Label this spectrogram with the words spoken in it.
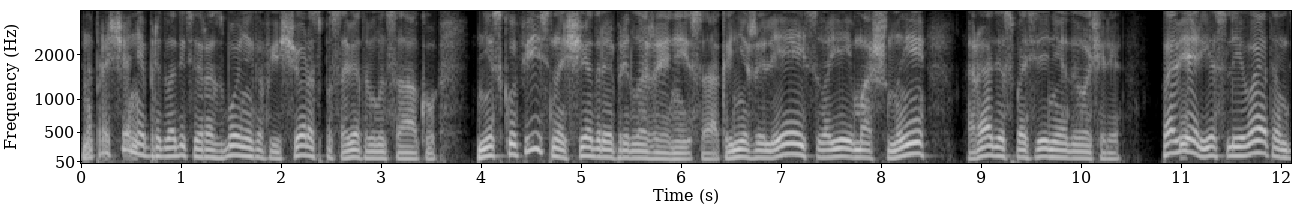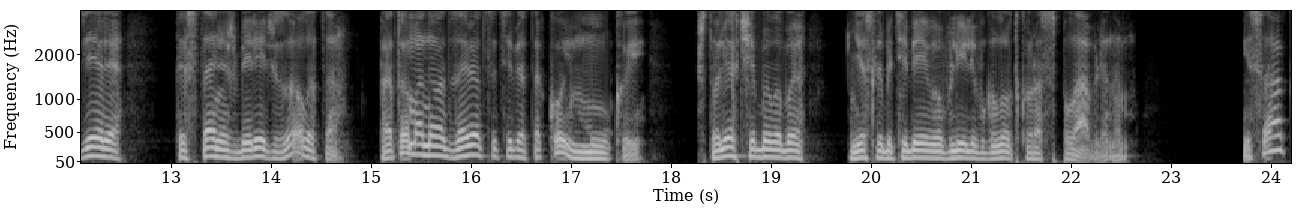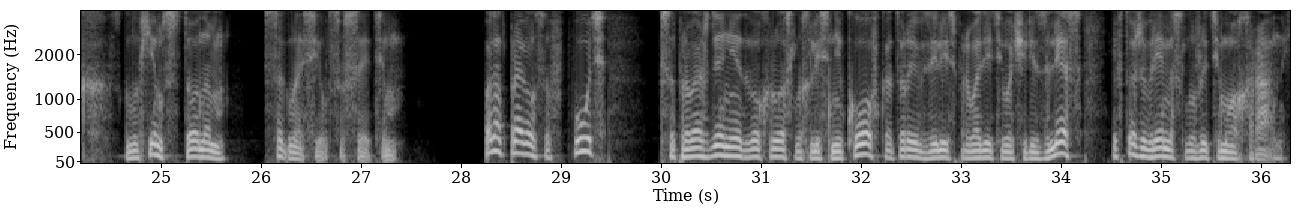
На прощание предводитель разбойников еще раз посоветовал Исааку «Не скупись на щедрое предложение, Исаак, и не жалей своей мошны ради спасения дочери. Поверь, если и в этом деле ты станешь беречь золото, потом оно отзовется тебе такой мукой, что легче было бы, если бы тебе его влили в глотку расплавленным». Исаак с глухим стоном согласился с этим. Он отправился в путь, в сопровождении двух рослых лесников, которые взялись проводить его через лес и в то же время служить ему охраной.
